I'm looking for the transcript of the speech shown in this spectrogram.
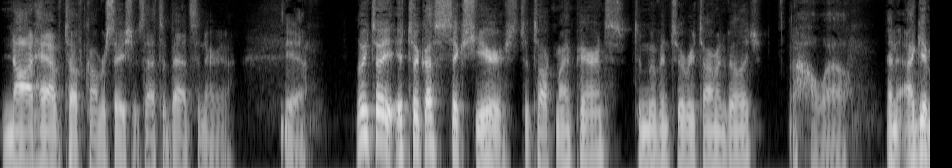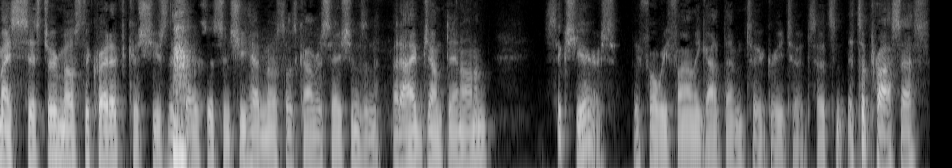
not have tough conversations. That's a bad scenario. Yeah. Let me tell you, it took us six years to talk my parents to move into a retirement village. Oh wow! And I give my sister most of the credit because she's the closest and she had most of those conversations. And but I jumped in on them six years before we finally got them to agree to it. So it's it's a process,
